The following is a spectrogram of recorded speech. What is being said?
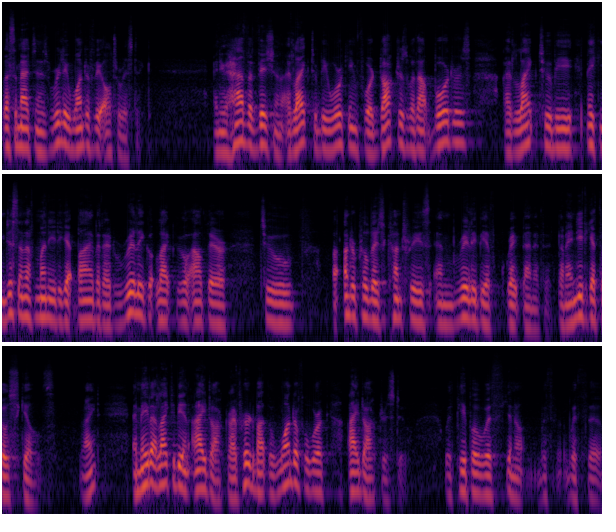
let's imagine it's really wonderfully altruistic. And you have a vision. I'd like to be working for Doctors Without Borders. I'd like to be making just enough money to get by, but I'd really go, like to go out there to uh, underprivileged countries and really be of great benefit. But I need to get those skills, right? And maybe I'd like to be an eye doctor. I've heard about the wonderful work eye doctors do with people with, you know, with, with um,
